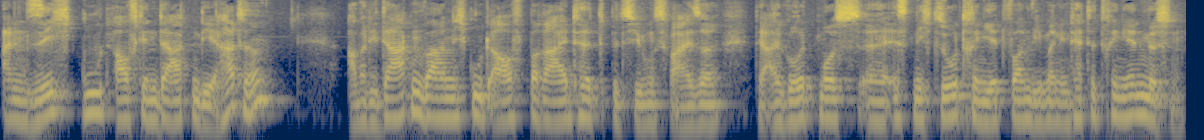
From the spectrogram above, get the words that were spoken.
an sich gut auf den Daten, die er hatte, aber die Daten waren nicht gut aufbereitet, beziehungsweise der Algorithmus äh, ist nicht so trainiert worden, wie man ihn hätte trainieren müssen.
